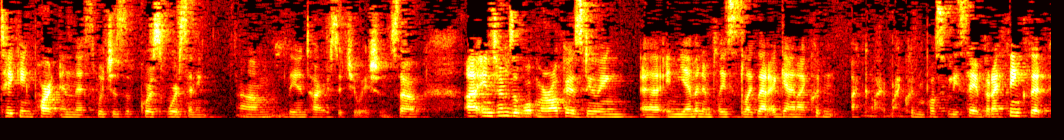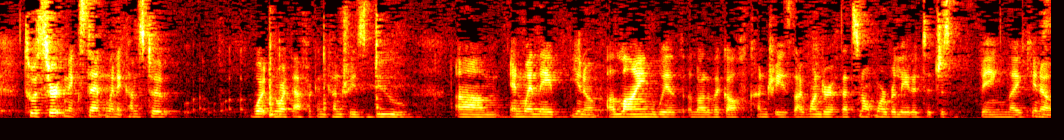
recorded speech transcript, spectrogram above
taking part in this, which is, of course, worsening um, the entire situation. So, uh, in terms of what Morocco is doing uh, in Yemen and places like that, again, I couldn't, I, I- I couldn't possibly say, but I think that to a certain extent, when it comes to what North African countries do, um, and when they, you know, align with a lot of the Gulf countries, I wonder if that's not more related to just being like, you know,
